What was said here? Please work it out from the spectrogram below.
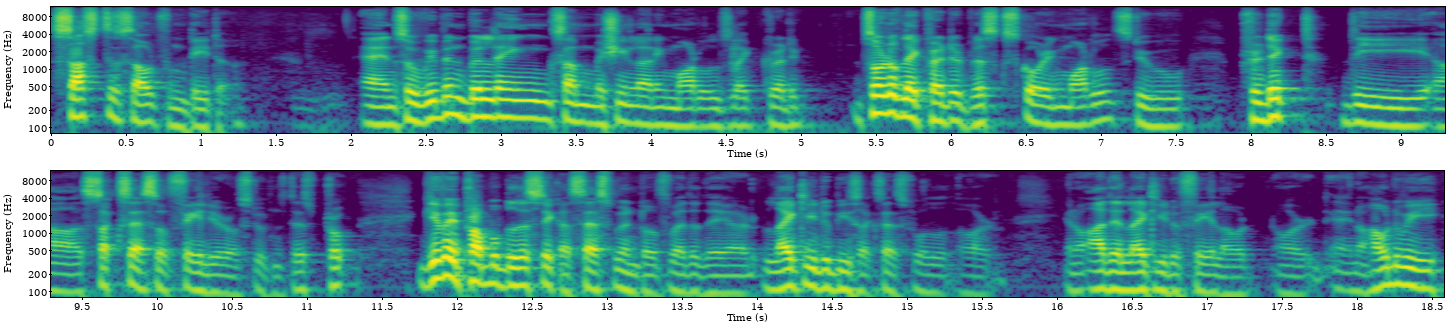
suss this out from data? And so we've been building some machine learning models, like credit, sort of like credit risk scoring models, to predict the uh, success or failure of students. Give a probabilistic assessment of whether they are likely to be successful or, you know, are they likely to fail out, or you know, how do we,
